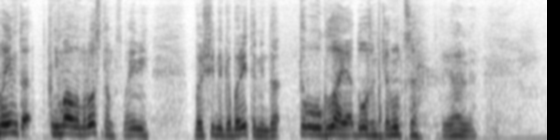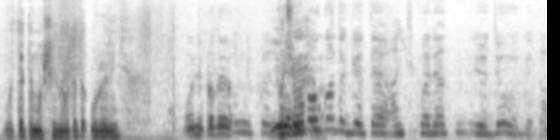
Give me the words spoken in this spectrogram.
моим-то немалым ростом, с моими большими габаритами до того угла я должен тянуться реально. Вот эта машина, вот это уровень. Он не продает. Он не Его Почему? Полгода, говорит, я антиквариат ее делаю, говорит, а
